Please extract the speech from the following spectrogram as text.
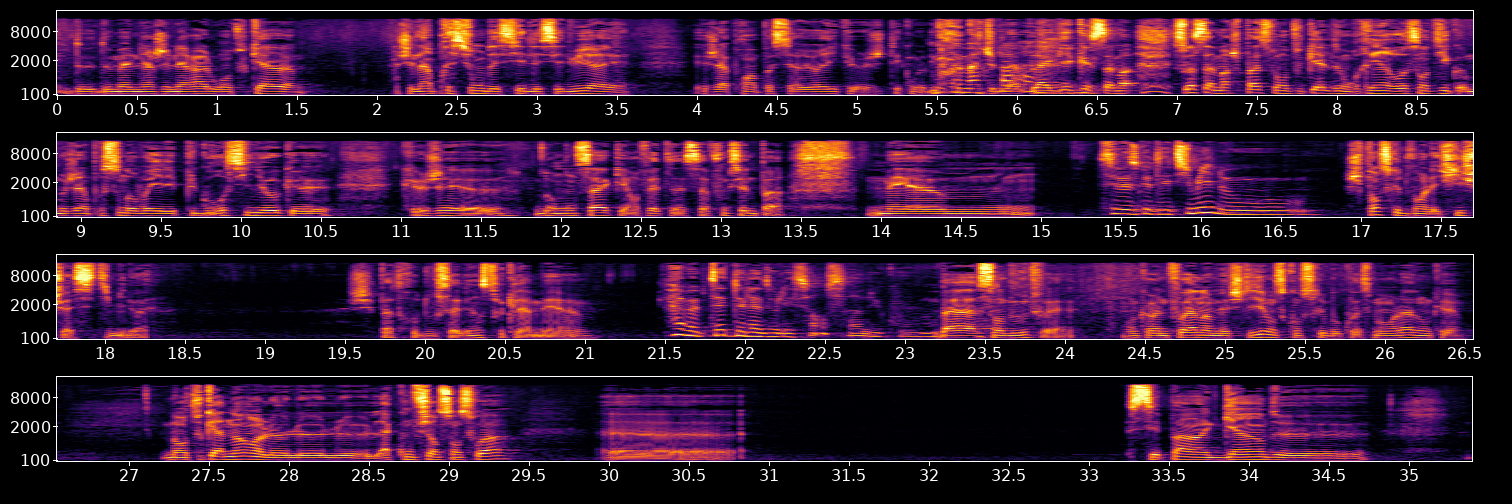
de, de manière générale, ou en tout cas. J'ai l'impression d'essayer de les séduire et, et j'apprends a posteriori que j'étais complètement à côté de la plaque et que ça marche. Soit ça marche pas, soit en tout cas elles ont rien ressenti. Quoi. Moi j'ai l'impression d'envoyer les plus gros signaux que que j'ai euh, dans mon sac et en fait ça fonctionne pas. Mais euh, C'est parce que t'es timide ou? je pense que devant les filles je suis assez timide. Ouais. Je sais pas trop d'où ça vient ce truc-là, mais euh, ah bah peut-être de l'adolescence, hein, du coup. bah sans doute. Ouais. Encore une fois, non mais je te dis, on se construit beaucoup à ce moment-là, donc. euh, Mais en tout cas non, le, le, le- la confiance en soi. Euh, c'est pas un gain de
